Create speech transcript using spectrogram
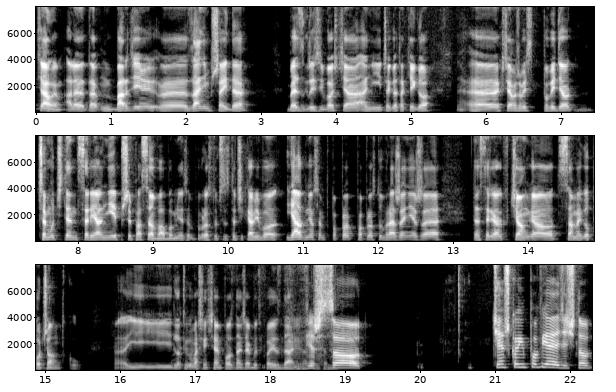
Chciałem, ale ta, bardziej e, zanim przejdę, bez zgryźliwości ani niczego takiego, e, chciałem, żebyś powiedział, czemu ci ten serial nie przypasował, bo mnie to po prostu czysto ciekawi, bo ja odniosłem po, po, po prostu wrażenie, że ten serial wciąga od samego początku. I dlatego właśnie chciałem poznać jakby twoje zdanie. Wiesz co, ciężko mi powiedzieć. No,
